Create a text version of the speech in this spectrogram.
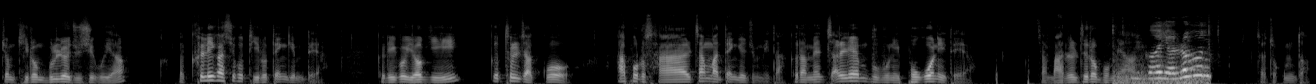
좀 뒤로 물려 주시고요. 클릭하시고 뒤로 당기면 돼요. 그리고 여기 끝을 잡고 앞으로 살짝만 당겨 줍니다. 그러면 잘린 부분이 복원이 돼요. 자, 말을 들어보면 이거 여러분, 자, 조금 더.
